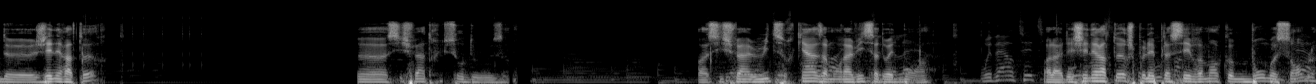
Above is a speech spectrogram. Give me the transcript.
de générateurs. Euh, si je fais un truc sur 12. si je fais un 8 sur 15, à mon avis, ça doit être bon. Hein. Voilà, les générateurs, je peux les placer vraiment comme bon me semble.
